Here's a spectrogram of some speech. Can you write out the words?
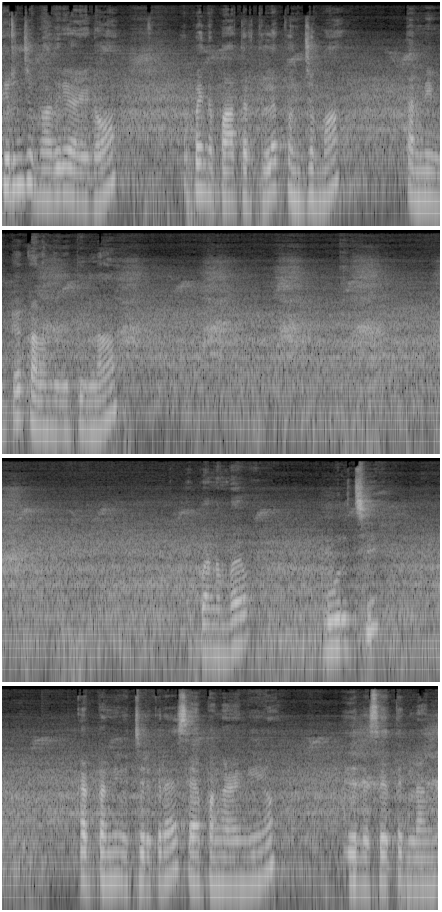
திரிஞ்சு மாதிரி ஆகிடும் இப்போ இந்த பாத்திரத்தில் கொஞ்சமாக தண்ணி விட்டு கலந்து ஊற்றிடலாம் இப்போ நம்ம உரித்து கட் பண்ணி வச்சுருக்கிற சேப்பங்கிழங்கையும் இதில் சேர்த்துக்கலாங்க.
